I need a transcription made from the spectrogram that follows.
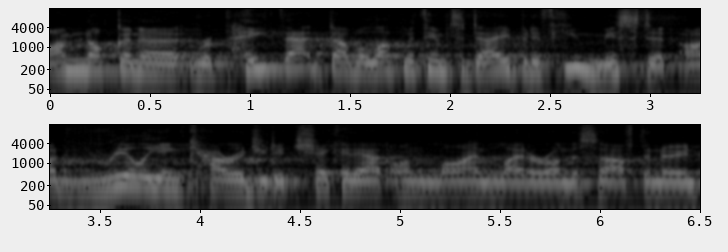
I'm not going to repeat that, double up with him today, but if you missed it, I'd really encourage you to check it out online later on this afternoon.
